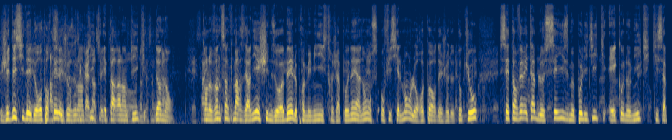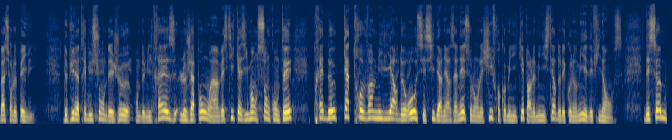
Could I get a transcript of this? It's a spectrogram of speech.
J'ai décidé de reporter les Jeux olympiques et paralympiques d'un an. Quand le 25 mars dernier, Shinzo Abe, le Premier ministre japonais, annonce officiellement le report des Jeux de Tokyo, c'est un véritable séisme politique et économique qui s'abat sur le pays. Depuis l'attribution des Jeux en 2013, le Japon a investi quasiment sans compter près de 80 milliards d'euros ces six dernières années selon les chiffres communiqués par le ministère de l'économie et des finances. Des sommes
